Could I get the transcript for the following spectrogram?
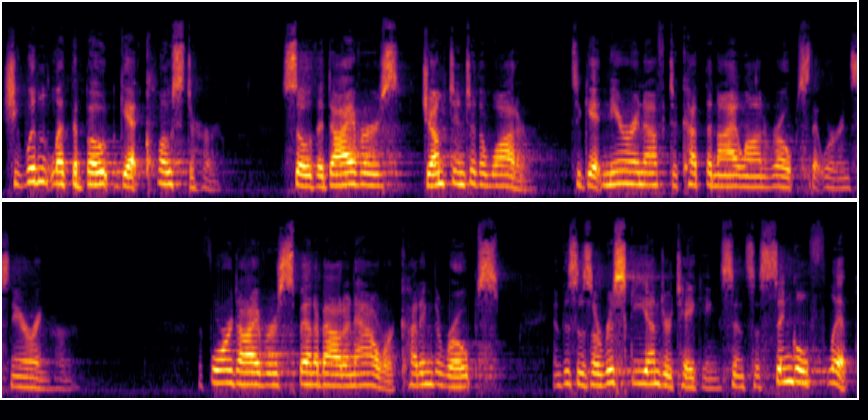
She wouldn't let the boat get close to her, so the divers jumped into the water to get near enough to cut the nylon ropes that were ensnaring her. The four divers spent about an hour cutting the ropes, and this is a risky undertaking since a single flip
